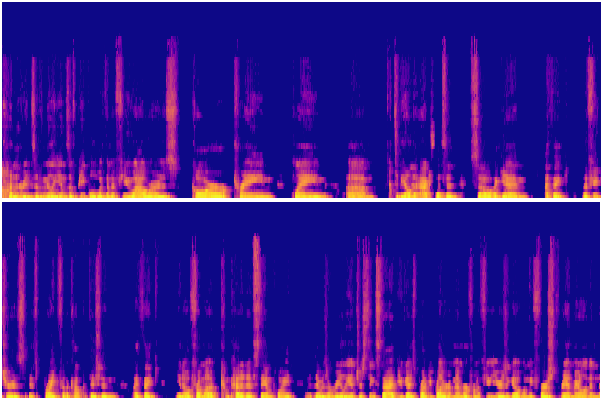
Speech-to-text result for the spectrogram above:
hundreds of millions of people within a few hours car, train, plane um, to be able to access it. So, again, I think the future is, is bright for the competition. I think you know, from a competitive standpoint, there was a really interesting stat you guys probably you probably remember from a few years ago when we first ran Maryland and,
